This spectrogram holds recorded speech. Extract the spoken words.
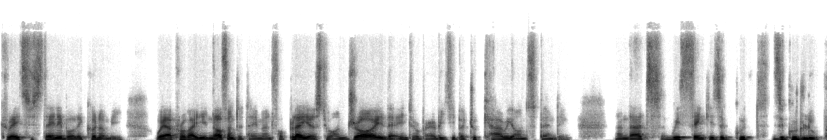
create sustainable economy where I provide enough entertainment for players to enjoy their interoperability, but to carry on spending. And that's we think is a good is a good loop.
